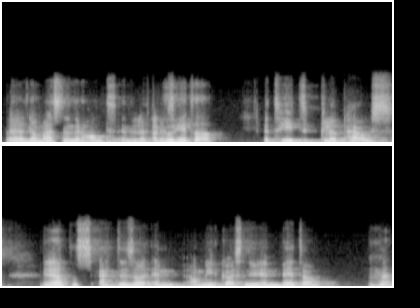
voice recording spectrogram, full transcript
Eh. Dat mensen in de hand in de lucht En hoe heet dat? Het heet Clubhouse. Ja? Het is echt, eh, in Amerika is nu in beta. Mhm.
